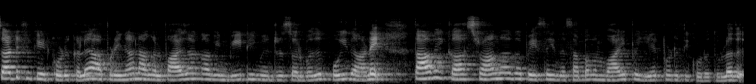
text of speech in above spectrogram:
சர்டிபிகேட் கொடுக்கல. அப்படின்னா நாங்கள் பாஜகவின் பி டீம் என்று சொல்வது பொய்தானே? தாவைக்கா ஸ்ட்ராங்காக பேச இந்த சம்பவம் வாய்ப்பை ஏற்படுத்தி கொடுத்துள்ளது.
